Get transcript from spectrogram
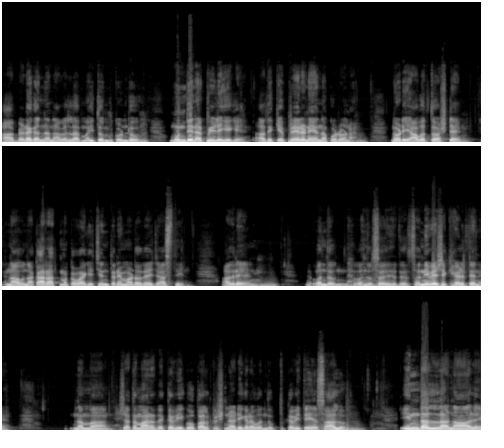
ಆ ಬೆಡಗನ್ನು ನಾವೆಲ್ಲ ಮೈತುಂಬಿಕೊಂಡು ಮುಂದಿನ ಪೀಳಿಗೆಗೆ ಅದಕ್ಕೆ ಪ್ರೇರಣೆಯನ್ನು ಕೊಡೋಣ. ನೋಡಿ, ಯಾವತ್ತೂ ಅಷ್ಟೇ ನಾವು ನಕಾರಾತ್ಮಕವಾಗಿ ಚಿಂತನೆ ಮಾಡೋದೇ ಜಾಸ್ತಿ. ಆದರೆ ಒಂದು ಒಂದು ಸನ್ನಿವೇಶಕ್ಕೆ ಹೇಳ್ತೇನೆ. ನಮ್ಮ ಶತಮಾನದ ಕವಿ ಗೋಪಾಲಕೃಷ್ಣ ಅಡಿಗರ ಒಂದು ಕವಿತೆಯ ಸಾಲು, ಇಂದಲ್ಲ ನಾಳೆ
